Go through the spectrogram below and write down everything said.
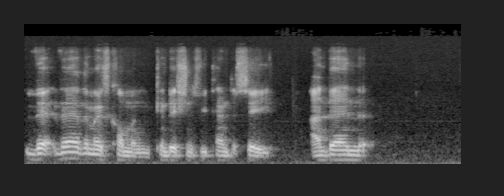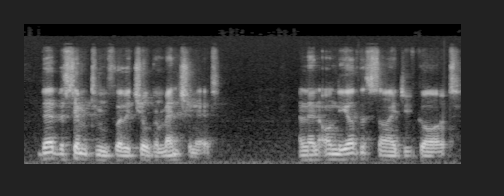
They're, they're the most common conditions we tend to see, and then they're the symptoms where the children mention it. And then on the other side, you've got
